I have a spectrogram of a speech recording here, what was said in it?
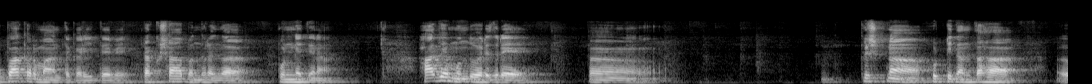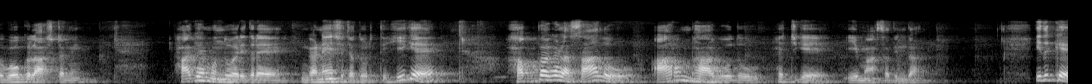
ಉಪಕರ್ಮ ಅಂತ ಕರೀತೇವೆ ರಕ್ಷಾಬಂಧನದ ಪುಣ್ಯ ದಿನ ಹಾಗೆ ಮುಂದುವರಿದರೆ ಕೃಷ್ಣ ಹುಟ್ಟಿದಂತಹ ಗೋಕುಲಾಷ್ಟಮಿ. ಹಾಗೆ ಮುಂದುವರಿದರೆ ಗಣೇಶ ಚತುರ್ಥಿ. ಹೀಗೆ ಹಬ್ಬಗಳ ಸಾಲು ಆರಂಭ ಆಗುವುದು ಹೆಚ್ಚಿಗೆ ಈ ಮಾಸದಿಂದ. ಇದಕ್ಕೆ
